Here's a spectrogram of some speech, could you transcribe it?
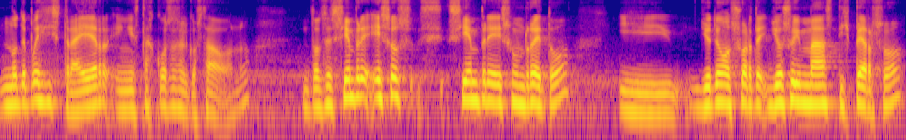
no te puedes distraer en estas cosas al costado, ¿no? Entonces, siempre, eso es- siempre es un reto y yo tengo suerte, yo soy más disperso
